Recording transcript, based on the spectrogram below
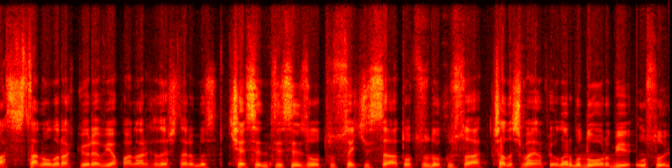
asistan olarak görev yapan arkadaşlarımız kesintisiz 38 saat, 39 saat çalışma yapıyorlar. Bu doğru bir usul,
